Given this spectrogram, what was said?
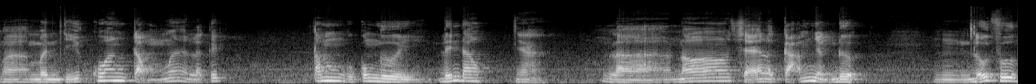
Mà mình chỉ quan trọng là cái tâm của con người đến đâu. Dạ. Là nó sẽ là cảm nhận được ừm, đối phương.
